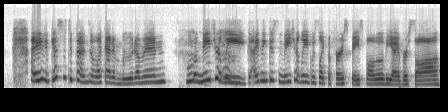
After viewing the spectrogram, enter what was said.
I guess it depends on what kind of mood I'm in. But Major League, I think this Major League was like the first baseball movie I ever saw.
